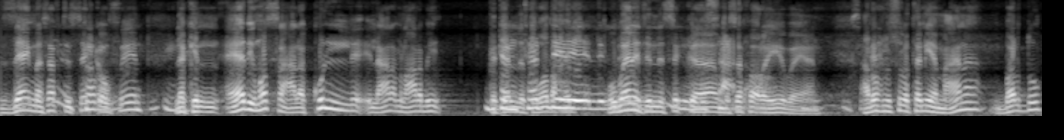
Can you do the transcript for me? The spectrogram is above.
إزاي مسافة السكة ترابط. وفين لكن ادي مصر على كل العالم العربي بتمتد ووضحت لل- وبانت إن السكة للمساعدة. مسافة آه. يعني. هنروح لصورة تانية معانا برضو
